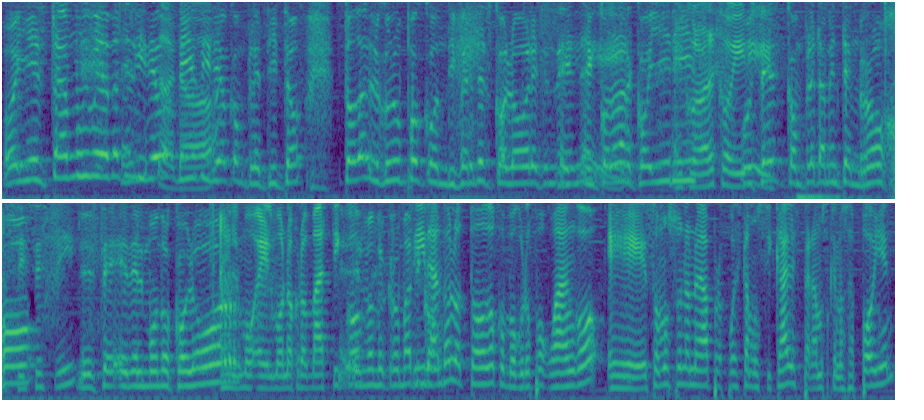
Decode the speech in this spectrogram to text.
Oye, está muy bueno. Además, el video, vi el ¿no? video completito. Todo el grupo con diferentes colores, en, en- en color arcoíris. En color arcoíris. Usted completamente en rojo. Sí, sí, sí. Este, en el monocolor. El, mo- el monocromático. El monocromático. Sí, dándolo todo como Grupo Wango. Eh, somos una nueva propuesta musical. Esperamos que nos apoyen.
